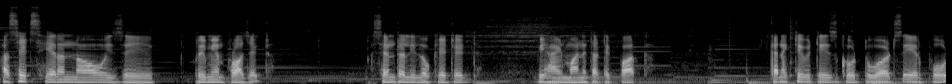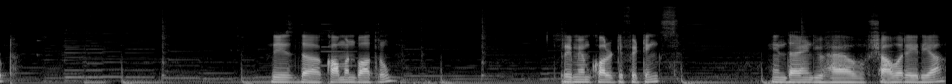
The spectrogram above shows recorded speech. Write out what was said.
Assetz Here and Now is a premium project centrally located behind Manyata Tech Park. Connectivity is good towards airport. This is the common bathroom. Premium quality fittings. In the end you have shower area,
